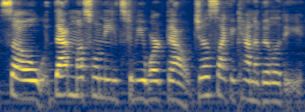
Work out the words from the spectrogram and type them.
So that muscle needs to be worked out, just like accountability.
